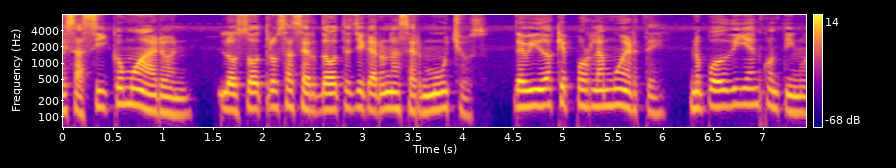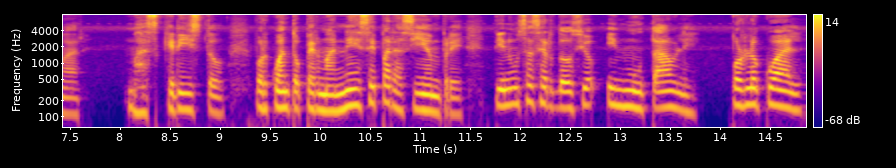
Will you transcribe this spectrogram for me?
pues así como Aarón, los otros sacerdotes llegaron a ser muchos, debido a que por la muerte no podían continuar. Mas Cristo, por cuanto permanece para siempre, tiene un sacerdocio inmutable, por lo cual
